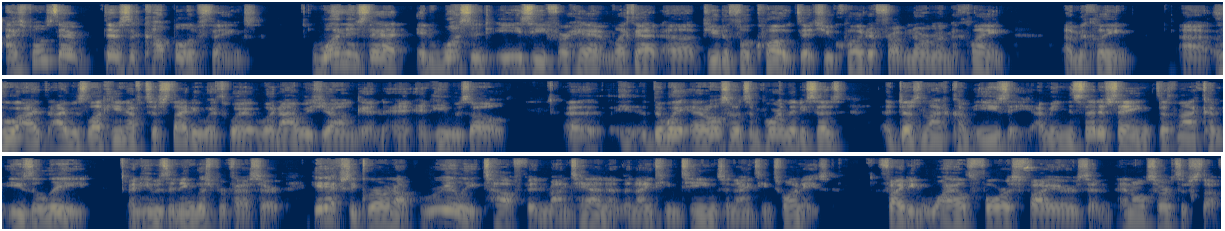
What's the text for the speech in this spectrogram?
I suppose there there's a couple of things. One is that it wasn't easy for him, like that uh, beautiful quote that you quoted from Norman Maclean, uh, Maclean, uh, who I, I, was lucky enough to study with when I was young and, and, and he was old. Uh, the way, and also it's important that he says it does not come easy. I mean, instead of saying does not come easily, and he was an English professor, he'd actually grown up really tough in Montana in the 19 teens and 1920s, fighting wild forest fires and, and all sorts of stuff.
